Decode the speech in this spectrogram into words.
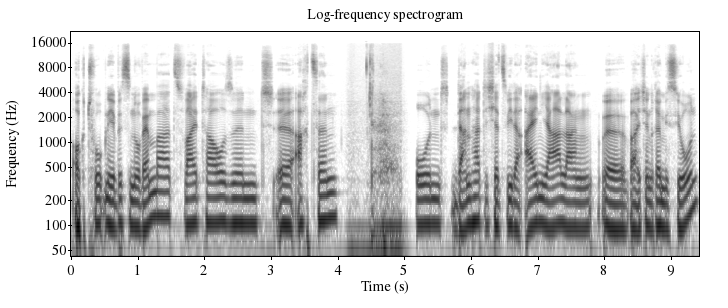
Oktober, nee, bis November 2018. Und dann hatte ich jetzt wieder ein Jahr lang, äh, war ich in Remission,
